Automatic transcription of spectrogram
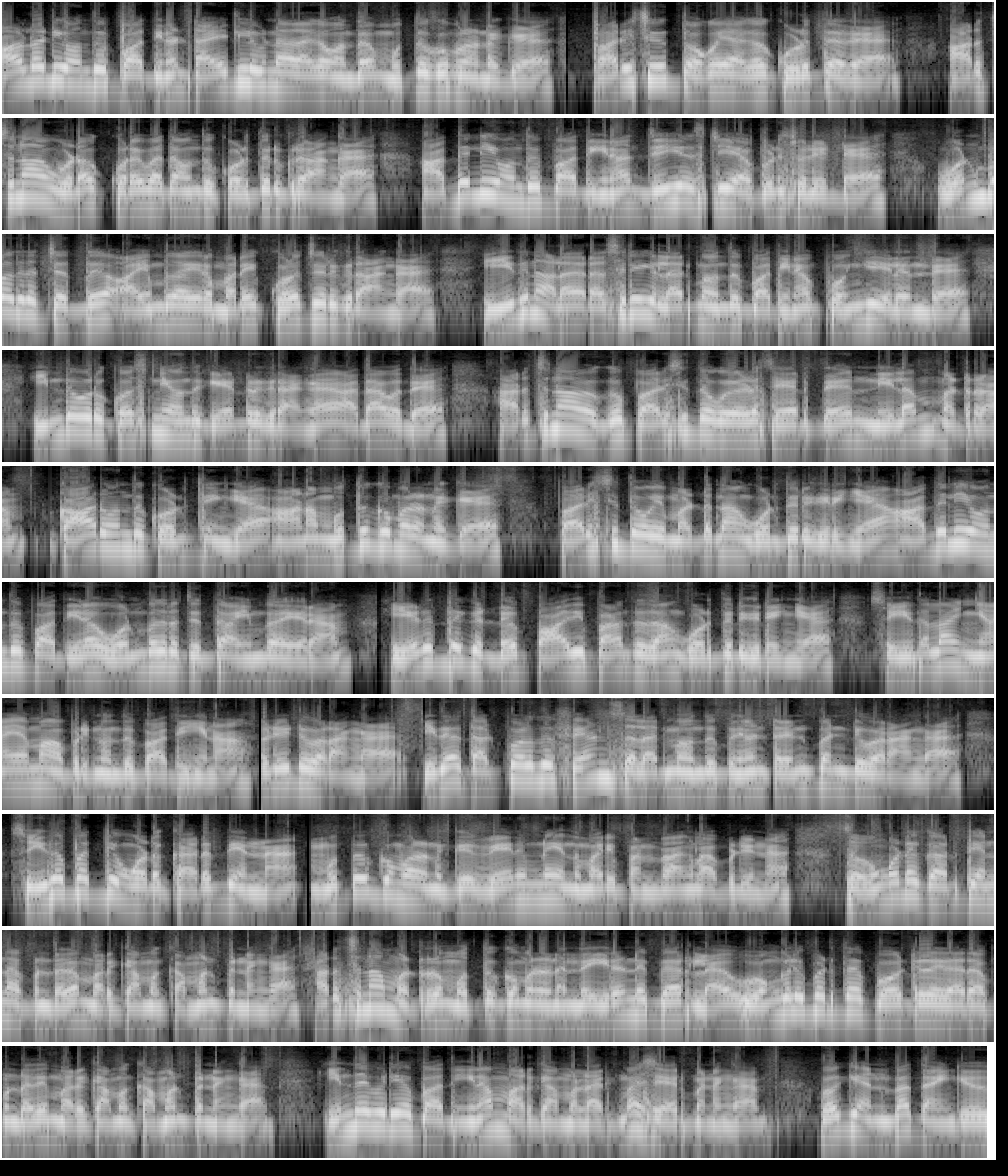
ஆல்ரெடி வந்து பார்த்தீங்கன்னா டைட்டில் வின்னராக வந்த முத்துக்குமரனுக்கு பரிசு தொகையாக கொடுத்ததை அர்ச்சனாவோட குறைவாக தான் வந்து கொடுத்துருக்குறாங்க. அதுலேயும் வந்து பார்த்தீங்கன்னா ஜிஎஸ்டி அப்படின்னு சொல்லிட்டு ஒன்பது லட்சத்து ஐம்பதாயிரம் வரை குறைச்சிருக்கிறாங்க. இதனால ரசிகர்கள் எல்லாருமே வந்து பார்த்தீங்கன்னா பொங்கி எழுந்து இந்த ஒரு கொஸ்டினை வந்து கேட்டிருக்கிறாங்க. அதாவது அர்ச்சனாவுக்கு பரிசு தொகையோட சேர்த்து நிலம் மற்றும் கார் வந்து கொடுத்தீங்க. ஆனால் முத்துக்குமரனுக்கு பரிசு தொகை மட்டும்தான் கொடுத்துருக்கிறீங்க. அதுலேயும் வந்து பார்த்தீங்கன்னா ஒன்பது லட்சத்து ஐம்பதாயிரம் எடுத்துக்கிட்டு பாதி பணத்தை தான் கொடுத்துருக்கிறீங்க. ஸோ இதெல்லாம் நியாயமா அப்படின்னு வந்து பார்த்தீங்கன்னா சொல்லிட்டு வராங்க. இதை தற்பொழுது ஃபேன்ஸ் எல்லாருமே வந்து பார்த்தீங்கன்னா ட்ரெண்ட் பண்ணிட்டு வராங்க. ஸோ இதை பற்றி உங்களோட கருத்து என்ன? முத்துக்குமரனுக்கு வேணும்னே இந்த மாதிரி பண்ணுறாங்களா அப்படின்னு ஸோ உங்களோட கருத்து என்ன அப்படின்றத மறக்காமல் கமெண்ட் பண்ணுங்க. அர்ச்சனா மற்றும் முத்துக்குமரன் இந்த இரண்டு பேரில் உங்களுக்கு பிடித்த போட்டியில் யார் அப்படின்றதை மறக்காமல் கமெண்ட் பண்ணுங்க. இந்த வீடியோ பார்த்தீங்கன்னா மறக்காமல் எல்லாருக்குமே ஷேர் பண்ணுங்க. ஓகே அன்பா தேங்க்யூ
